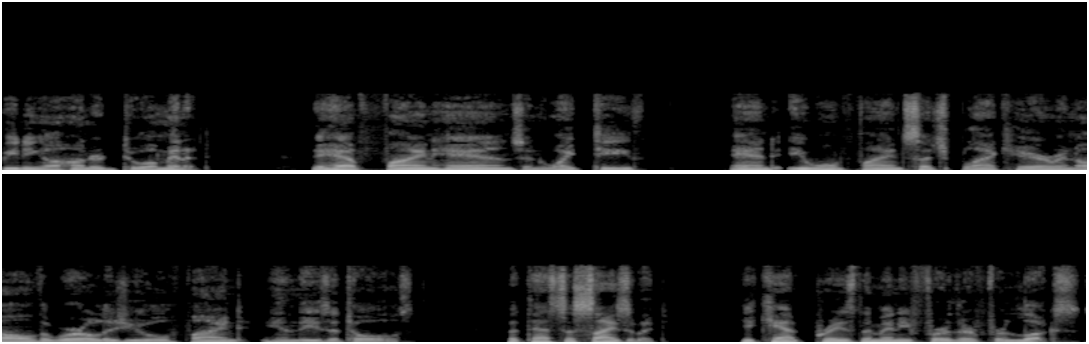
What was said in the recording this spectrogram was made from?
beating a hundred to a minute. They have fine hands and white teeth, and you won't find such black hair in all the world as you'll find in these atolls. But that's the size of it. You can't praise them any further for looks.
